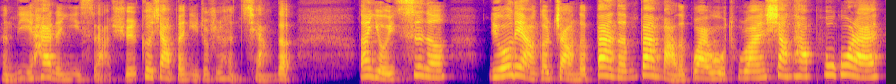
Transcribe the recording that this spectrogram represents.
很厉害的意思啊。学各项本领都是很强的。那有一次呢，有两个长得半人半马的怪物突然向他扑过来。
